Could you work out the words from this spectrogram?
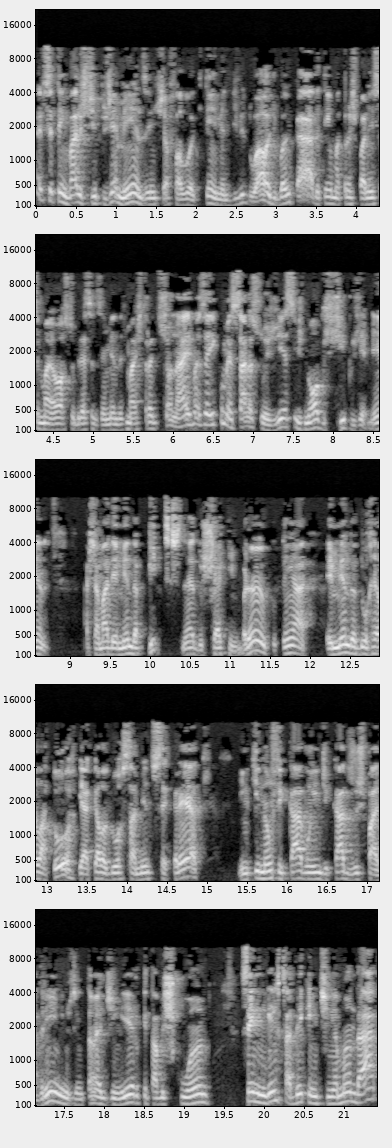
Aí você tem vários tipos de emendas, a gente já falou aqui, tem emenda individual, de bancada, tem uma transparência maior sobre essas emendas mais tradicionais, mas aí começaram a surgir esses novos tipos de emendas. A chamada emenda PIX, né, do cheque em branco, tem a emenda do relator, que é aquela do orçamento secreto, em que não ficavam indicados os padrinhos, então é dinheiro que estava escoando, sem ninguém saber quem tinha mandado.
